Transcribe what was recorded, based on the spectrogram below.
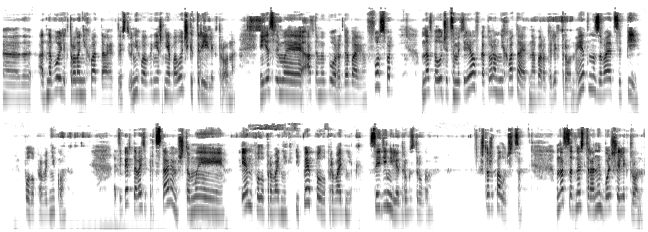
одного электрона не хватает. То есть у них во внешней оболочке три электрона. И если мы атомы бора добавим в фосфор, у нас получится материал, в котором не хватает, наоборот, электрона. И это называется π полупроводником. А теперь давайте представим, что мы N-полупроводник и P-полупроводник соединили друг с другом. Что же получится? У нас с одной стороны больше электронов,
